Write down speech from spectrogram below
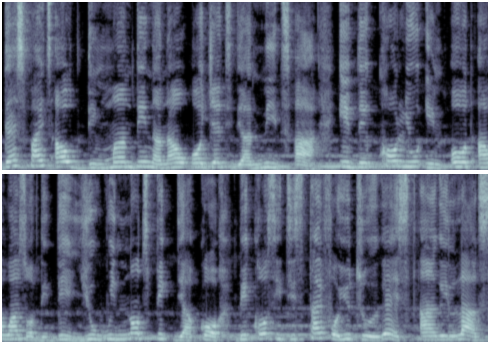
despite how demanding and how urgent their needs are, if they call you in odd hours of the day, you will not pick their call because it is time for you to rest and relax.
